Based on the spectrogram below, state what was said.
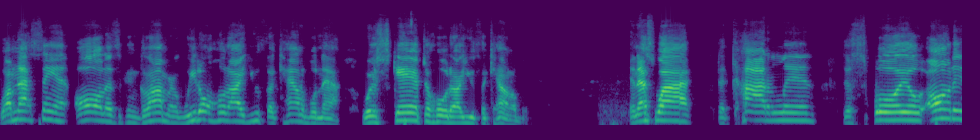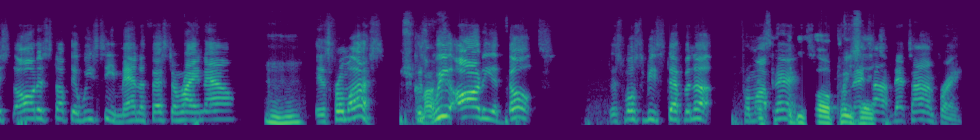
Well, I'm not saying all as a conglomerate. We don't hold our youth accountable now. We're scared to hold our youth accountable, and that's why the coddling, the spoil, all this, all this stuff that we see manifesting right now Mm-hmm. is from us because we are the adults. They're supposed to be stepping up from our parents. So from appreciate that time, that time frame.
